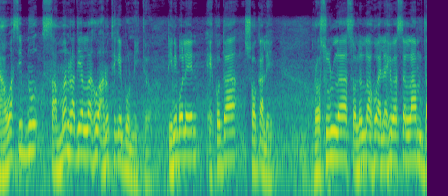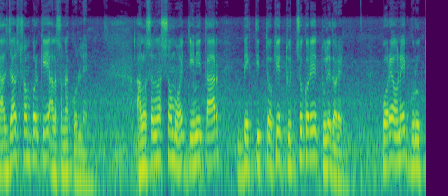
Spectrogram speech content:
নাওয়াস ইবনু সাম্মান রাদিয়াল্লাহু আনু থেকে বর্ণিত। তিনি বলেন, একদা সকালে রসুল্লাহ সাল্লাহু আলহি আসাল্লাম দাজ্জাল সম্পর্কে আলোচনা করলেন। আলোচনার সময় তিনি তার ব্যক্তিত্বকে তুচ্ছ করে তুলে ধরেন। পরে অনেক গুরুত্ব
